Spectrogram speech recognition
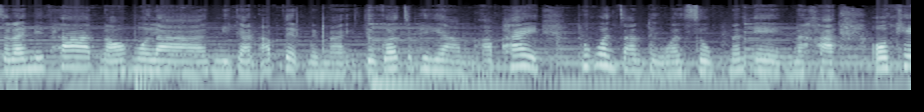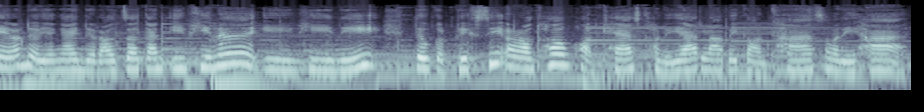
จะได้ไม่พลาดเนาะเวลามีการอัปเดตใหม่ๆติวก็จะพยายามอัพให้ทุกวันจันทร์ถึงวันศุกร์นั่นเองนะคะ โอเค แล้วเดี๋ยวยังไงเดี๋ยวเราเจอกัน EP หน้า EP นี้ติวกับ Trixie Oracle Podcast ขออนุญาตลาไปก่อนค่ะ สวัสดีค่ะ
